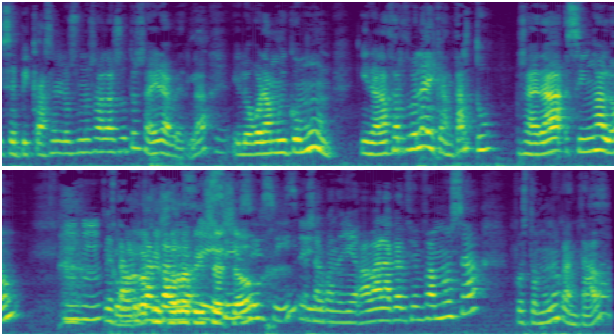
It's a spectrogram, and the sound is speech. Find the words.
y se picasen los unos a los otros a ir a verla. Y luego era muy común ir a la zarzuela y cantar tú. O sea, era sing along. Estaban Como Rocky cantando- Sí. O sea, cuando llegaba la canción famosa, pues todo el mundo cantaba.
